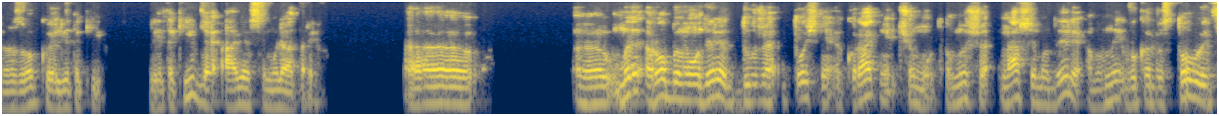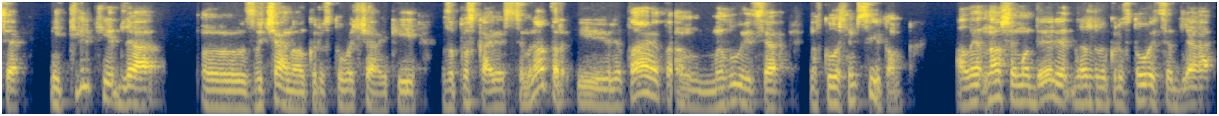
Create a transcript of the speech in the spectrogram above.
розробкою літаків, літаків для авіасимуляторів. Е, ми робимо моделі дуже точні, акуратні. Чому? Тому що наші моделі вони використовуються не тільки для е, звичайного користувача, який запускає симулятор і літає там, милується навколишнім світом. Але наші моделі навіть використовуються для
